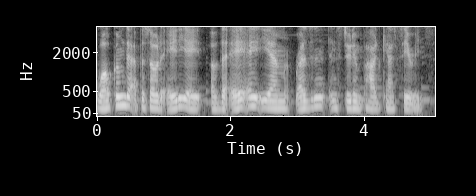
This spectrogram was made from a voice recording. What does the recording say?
Welcome to episode 88 of the AAEM Resident and Student Podcast Series,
